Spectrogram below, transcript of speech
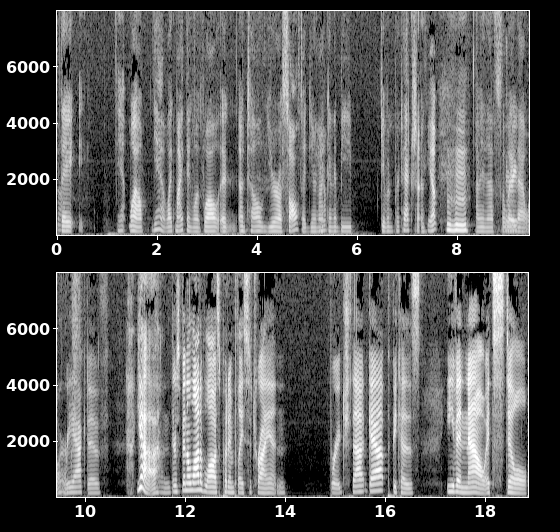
So. They. Yeah. Well. Yeah. Like my thing was. Well, un until you're assaulted, you're not Yep. going to be given protection. yep, Mm-hmm. I mean, that's the very way that works. reactive. Yeah. And there's been a lot of laws put in place to try and bridge that gap because even now it's still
